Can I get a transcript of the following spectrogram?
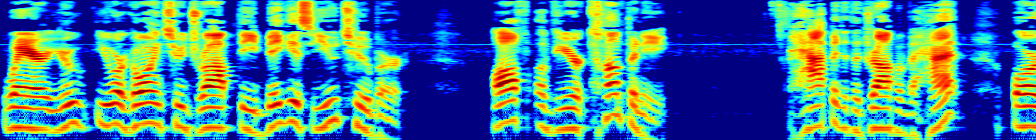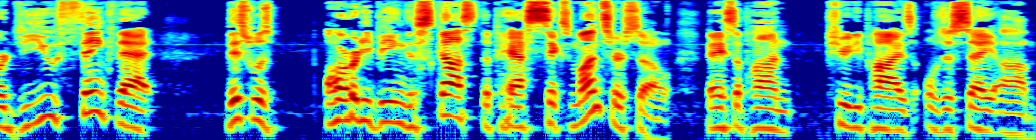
where you you are going to drop the biggest YouTuber off of your company happened at the drop of a hat, or do you think that this was already being discussed the past six months or so, based upon PewDiePie's, we'll just say, um,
